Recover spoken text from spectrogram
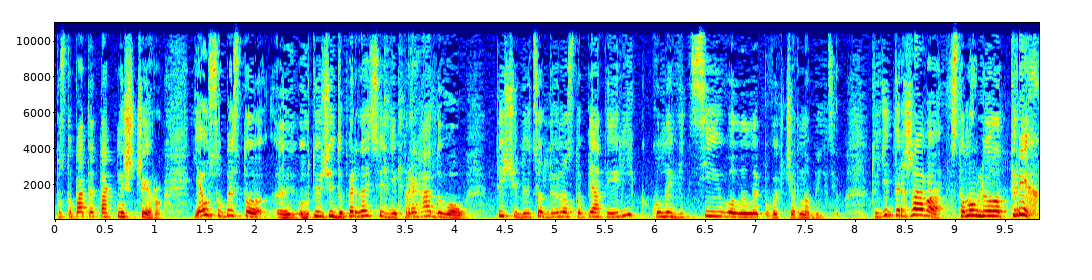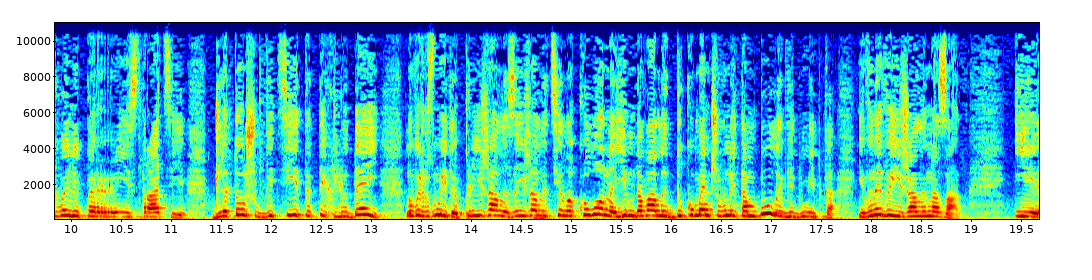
поступати так нещиро. Я особисто, е, готуючи до передачі сьогодні, пригадував 1995 рік, коли відсіювали липових чорнобильців. Тоді держава встановлювала три хвилі перереєстрації для того, щоб відсіяти тих людей. Ну ви розумієте, приїжджали, заїжджали ціла колона, їм давали документ, що вони там були, відмітка, і вони виїжджали назад. І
